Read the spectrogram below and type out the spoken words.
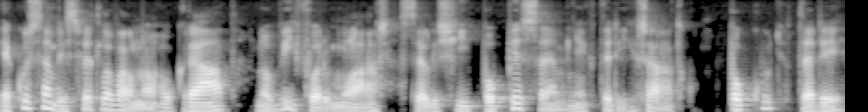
Jak už jsem vysvětloval mnohokrát, nový formulář se liší popisem některých řádků. Pokud tedy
